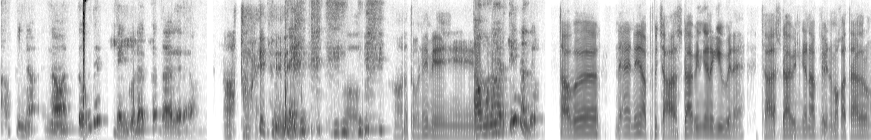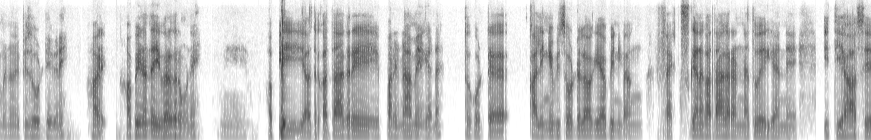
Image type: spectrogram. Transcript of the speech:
අපි නවත්තෝද දැන් ගොඩක් කතා කරා ආතුනේ. මේ තමුණවර්තිය නද තව නෑනේ අපි චාස් ඩාවින් ගැන කිවෙන චාස් ඩාවින් ගැන වෙනම කතා කරමෙන එපිසෝඩ් එකන. හරි. අපි නද ඉවර කරමුණේ මේ අපි අද කතා කරේ පරිනාමය ගැන. තකොට කලින් එපිසෝඩ්ඩල වගේ අපි නිකං ෆැක්ස් ගැන කතා කරන්න ඇතු ඒගැන්නේ ඉතිහාසය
